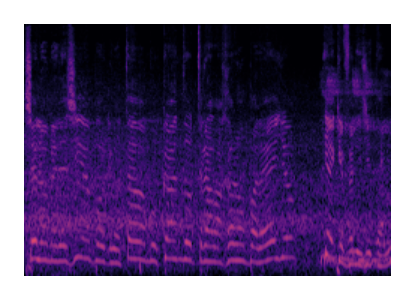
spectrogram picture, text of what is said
Se lo merecían porque lo estaban buscando, trabajaron para ello y hay que felicitarlo.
